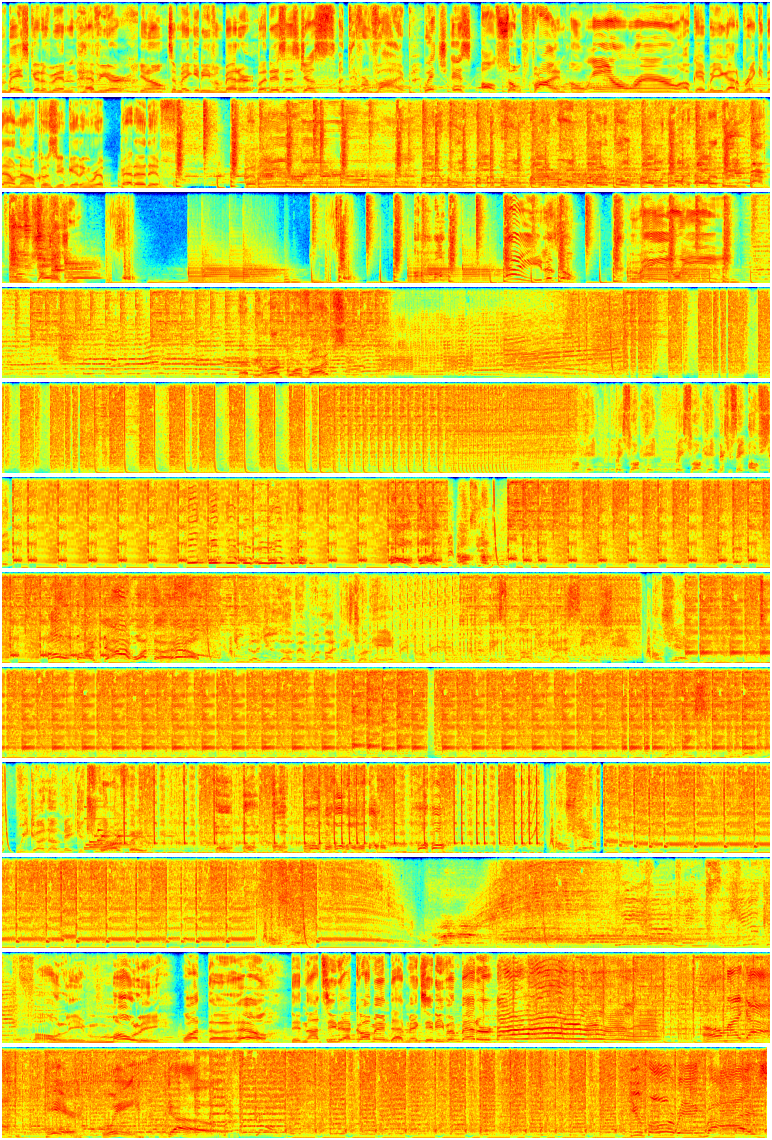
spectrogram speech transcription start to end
And bass could have been heavier, you know, to make it even better. But this is just a different vibe, which is also fine. Oh. Okay, but you gotta break it down now, because you're getting repetitive. Ba-ba-boom, ba-ba-da-boom, ba-ba-da-boom, ba-ba-da-boom, ba-ba-da-boom, ba-ba-da-boom, sha-sha-zoom. Happy hardcore vibes? Drum hit, bass drum hit, makes you say, oh shit. Oh my! Oh my god, what the hell? You know you love it when my bass drum hit. The bass so loud, you gotta say, oh shit, oh shit. Warface, ruler, we gonna make it trip. Oh shit. Oh shit. Holy moly! What the hell? Did not see that coming. That makes it even better. Oh my god! Here we go! Euphoric vibes!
